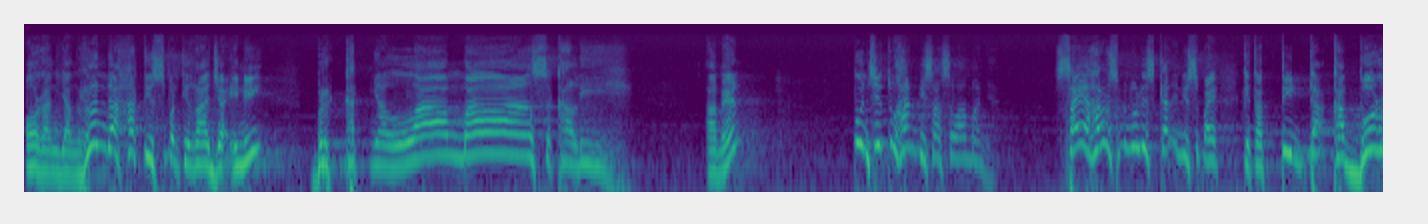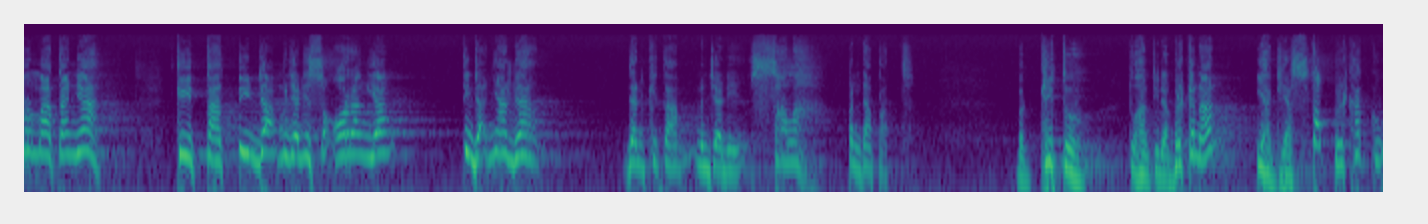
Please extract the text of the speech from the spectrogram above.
orang yang rendah hati seperti raja ini berkatnya lama sekali. Amin. Puji Tuhan bisa selamanya. Saya harus menuliskan ini supaya kita tidak kabur matanya. Kita tidak menjadi seorang yang tidak nyadar. Dan kita menjadi salah pendapat. Begitu Tuhan tidak berkenan, ya dia stop berkatku.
